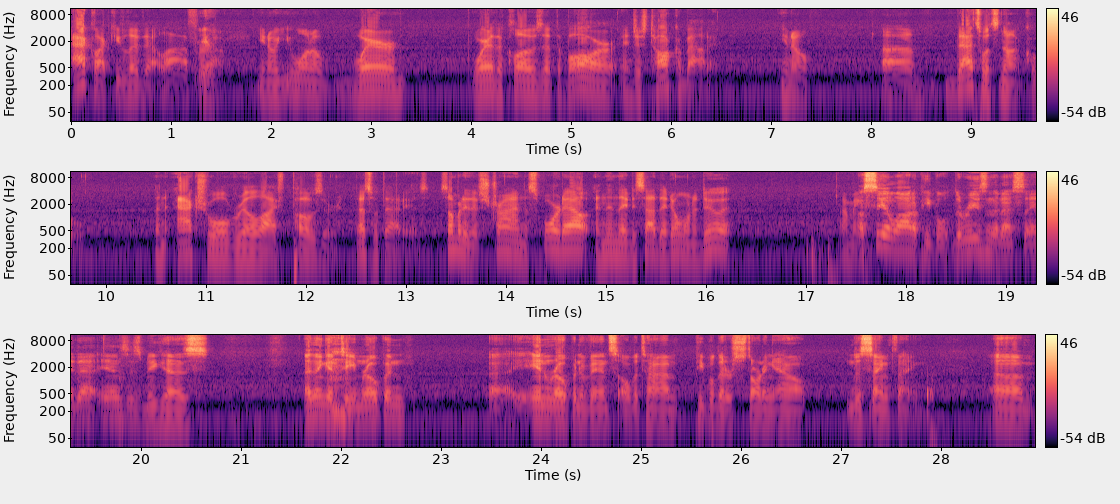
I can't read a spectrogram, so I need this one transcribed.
act like you live that life or Yeah. you know you want to wear wear the clothes at the bar and just talk about it you know um, that's what's not cool an actual real life poser that's what that is somebody that's trying the sport out and then they decide they don't want to do it i mean I see a lot of people. The reason that I say that is, is because I think in team roping, uh, in roping events all the time, people that are starting out, the same thing. Um,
